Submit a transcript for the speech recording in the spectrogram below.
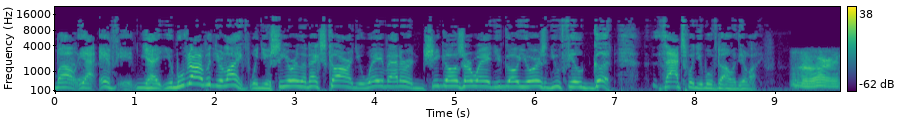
Well, yeah, if yeah, you moved on with your life. When you see her in the next car, and you wave at her, and she goes her way, and you go yours, and you feel good. That's when you moved on with your life. All right.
